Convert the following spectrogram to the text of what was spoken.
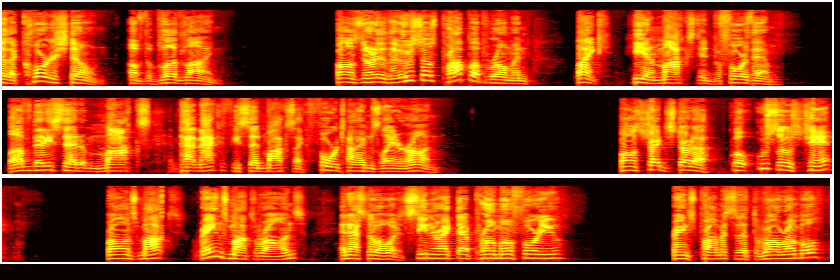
they're the cornerstone of the bloodline. Rollins noted that the Usos prop up Roman like he and Mox did before them. Loved that he said Mox, and Pat McAfee said Mox like four times later on. Rollins tried to start a quote Usos chant. Rollins mocked, Reigns mocked Rollins and asked, Oh, what, did Cena write that promo for you? Reigns promised that at the Royal Rumble,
